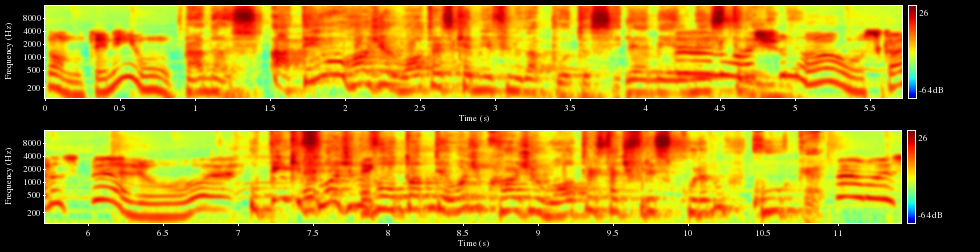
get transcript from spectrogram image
Não, não tem nenhum. Ah, não. Isso. Ah, tem o Roger Waters que é meio filho da puta, assim. Ele é meio, Ah, meio não estranho. acho não. Os caras, velho. é- O Pink Floyd não é que- voltou até hoje porque o Roger Waters tá de frescura no cu, cara. Ah, mas,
